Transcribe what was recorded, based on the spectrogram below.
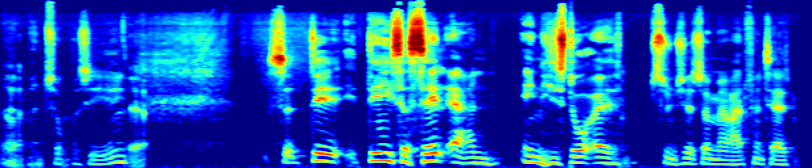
ja. Om man så må sige. Ikke? Ja. Så det, det i sig selv er en, en historie, synes jeg, som er ret fantastisk.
